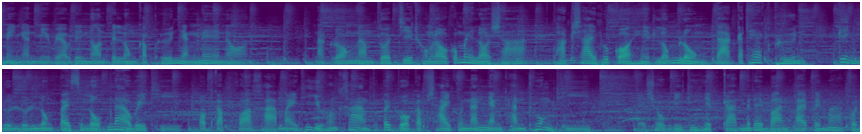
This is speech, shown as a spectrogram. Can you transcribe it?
ไม่งั้นมีแววได้นอนไปลงกับพื้นอย่างแน่นอน นักร้องนำตัวจี๊ดของเราก็ไม่รอช้าผลักชายผู้ก่อเหตุล้มลงดากกระแทกพื้นกิ้งหลุนๆลงไปสลบหน้าเวทีพร้อมกับคว้าขาไม้ที่อยู่ข้างๆเพื่อไปบวกกับชายคนนั้นอย่างทันท่วงที แต่โชคดีที่เหตุการณ์ไม่ได้บานปลายไปมากกว่า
